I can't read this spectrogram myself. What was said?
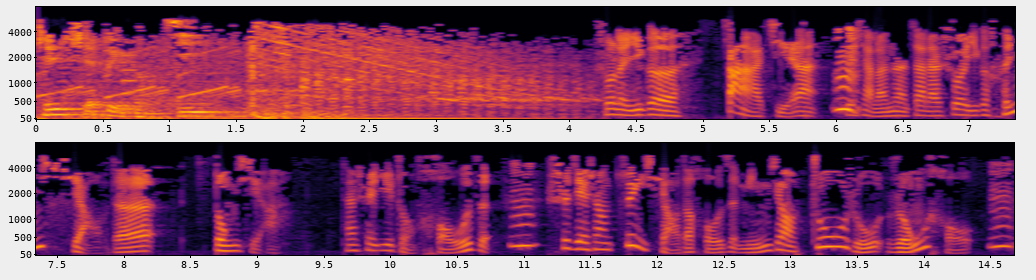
知识对撞机。说了一个大劫案，嗯接下来呢，再来说一个很小的东西啊，它是一种猴子。嗯世界上最小的猴子名叫侏儒绒猴，嗯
